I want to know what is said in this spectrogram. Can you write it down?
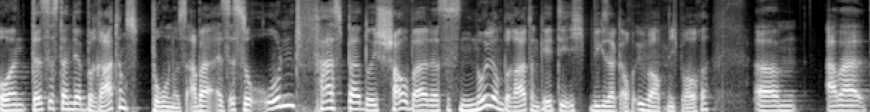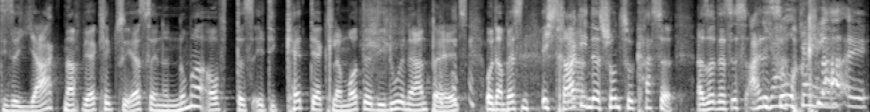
Und das ist dann der Beratungsbonus. Aber es ist so unfassbar durchschaubar, dass es null um Beratung geht, die ich, wie gesagt, auch überhaupt nicht brauche. Ähm, aber diese Jagd nach wer klebt zuerst seine Nummer auf das Etikett der Klamotte, die du in der Hand behältst. Und am besten, ich trage Ja. ihn das schon zur Kasse. Also das ist alles Ja, so ja, klar, ey.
